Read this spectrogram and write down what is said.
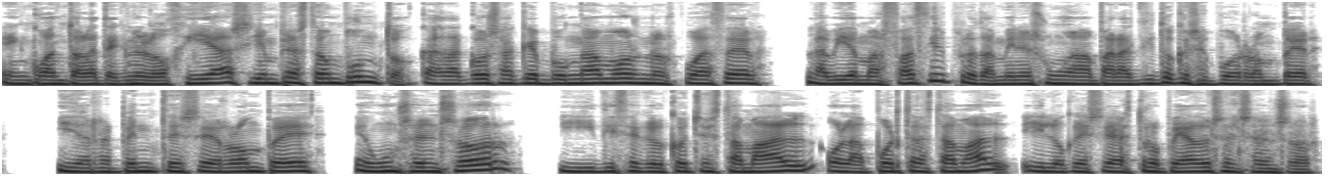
en cuanto a la tecnología, siempre hasta un punto. Cada cosa que pongamos nos puede hacer la vida más fácil, pero también es un aparatito que se puede romper. Y de repente se rompe un sensor y dice que el coche está mal o la puerta está mal y lo que se ha estropeado es el sensor.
